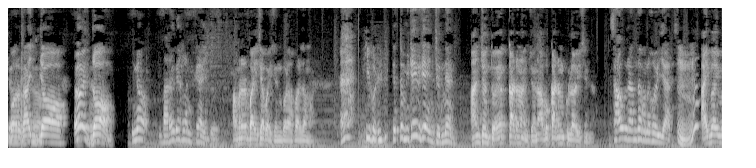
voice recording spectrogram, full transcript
বর্গাজ্য জ। বারে দেখলাম কে আইতো আমরা বাইসা পাইছেন বড় আফার জামার তে তো মিটাই উঠে আনছো নেন। আনছন তো এক কার্টন আনছন আবো কার্টন খোলা হয়েছে না। সাউ রান্দা মনে কই ইয়ার। আইব আইব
